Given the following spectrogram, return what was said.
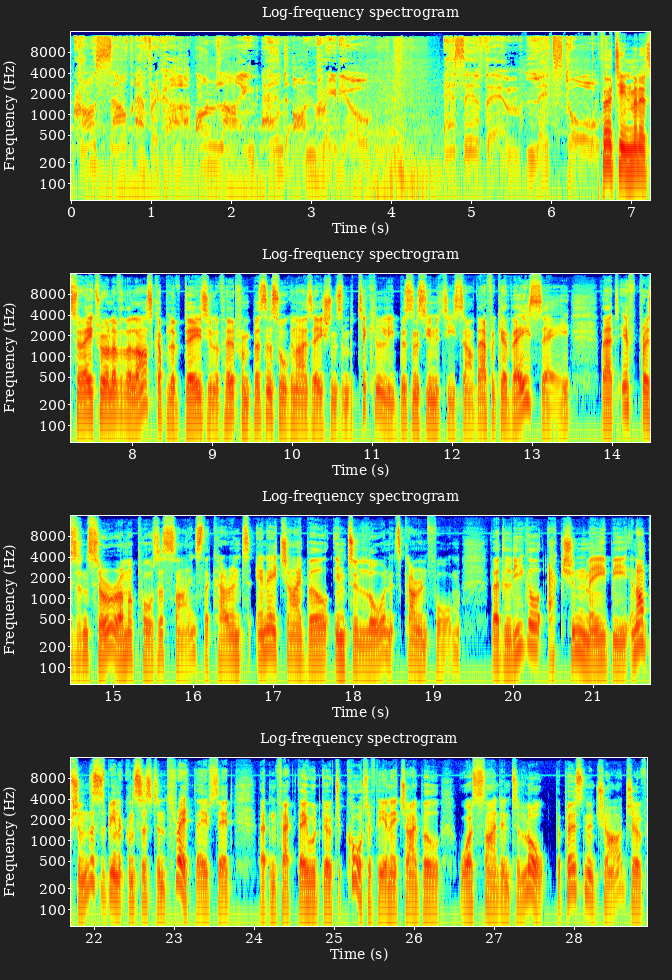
across South Africa, online and on radio. SAFM, let's talk. 13 minutes to 8 roll over the last couple of days. You'll have heard from business organizations and particularly Business Unity South Africa. They say that if President Cyril Ramaphosa signs the current NHI bill into law in its current form, that legal action may be an option. This has been a consistent threat. They've said that, in fact, they would go to court if the NHI bill was signed into law. The person in charge of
